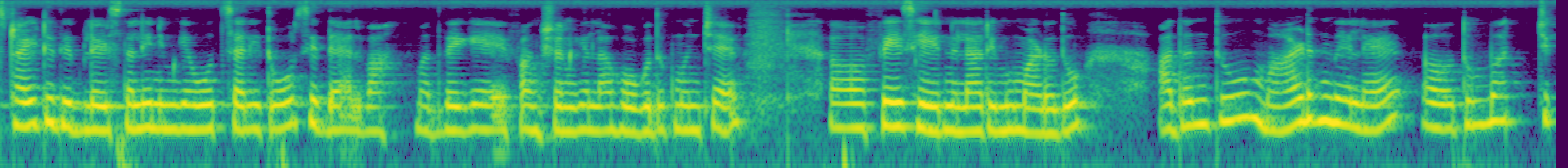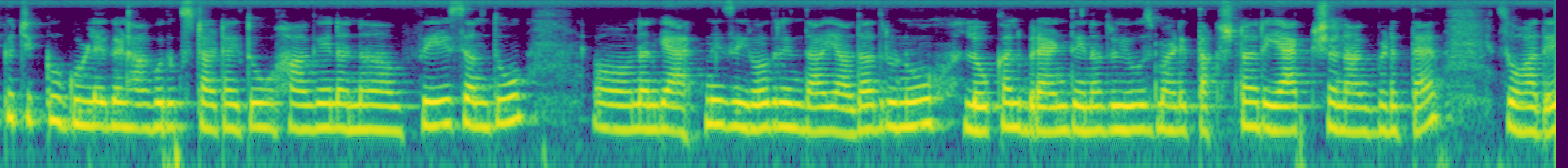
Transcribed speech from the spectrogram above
ಸ್ಟ್ರೈಟ್ ಇದ್ದಿದ್ದ ಬ್ಲೇಡ್ಸ್ನಲ್ಲಿ ನಿಮಗೆ ಹೋದ ಸರಿ ತೋರಿಸಿದ್ದೆ ಅಲ್ವಾ? ಮದುವೆಗೆ ಫಂಕ್ಷನ್ಗೆಲ್ಲ ಹೋಗೋದಕ್ಕೆ ಮುಂಚೆ ಫೇಸ್ ಹೇರ್ನೆಲ್ಲ ರಿಮೂವ್ ಮಾಡೋದು. ಅದಂತೂ ಮಾಡಿದ್ಮೇಲೆ ತುಂಬ ಚಿಕ್ಕ ಚಿಕ್ಕ ಗುಳ್ಳೆಗಳು ಆಗೋದಕ್ಕೆ ಸ್ಟಾರ್ಟ್ ಆಯಿತು. ಹಾಗೆ ನನ್ನ ಫೇಸ್ ಅಂತೂ ನನಗೆ ಆ್ಯಕ್ನೀಸ್ ಇರೋದ್ರಿಂದ ಯಾವುದಾದ್ರೂ ಲೋಕಲ್ ಬ್ರ್ಯಾಂಡ್ ಏನಾದರೂ ಯೂಸ್ ಮಾಡಿದ ತಕ್ಷಣ ರಿಯಾಕ್ಷನ್ ಆಗಿಬಿಡುತ್ತೆ. ಸೊ ಅದೇ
